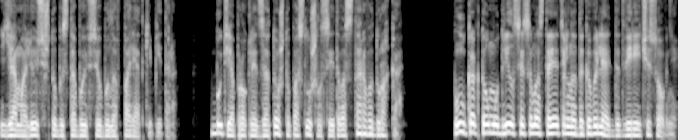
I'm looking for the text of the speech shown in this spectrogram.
Я молюсь, чтобы с тобой все было в порядке, Питер. Будь я проклят за то, что послушался этого старого дурака. Пул как-то умудрился самостоятельно доковылять до дверей часовни.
